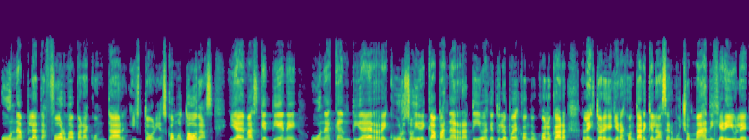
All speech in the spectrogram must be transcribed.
una plataforma para contar historias, como todas. Y además que tiene una cantidad de recursos y de capas narrativas que tú le puedes colocar a la historia que quieras contar, que la va a hacer mucho más digerible,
